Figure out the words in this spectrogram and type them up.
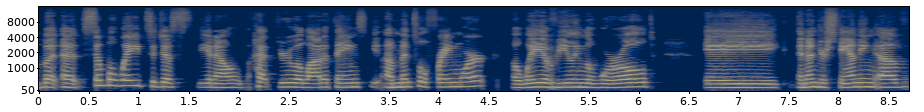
but a simple way to just, you know, cut through a lot of things, a mental framework, a way of viewing the world, a an understanding of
